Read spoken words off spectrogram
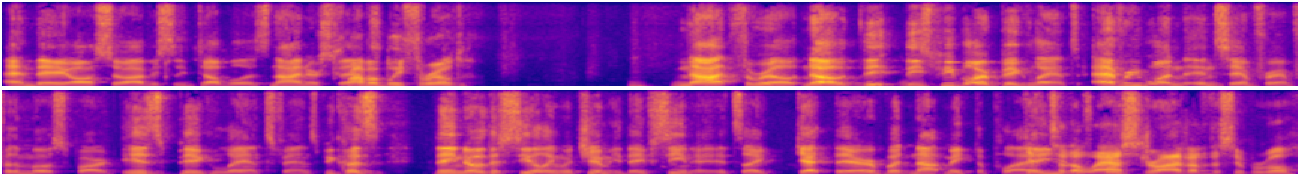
and they also obviously double as Niners fans. Probably thrilled. Not thrilled. No, the, these people are big Lance. Everyone in San Fran, for the most part, is big Lance fans because they know the ceiling with Jimmy. They've seen it. It's like get there, but not make the play. Get to You- the of last course- drive of the Super Bowl.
